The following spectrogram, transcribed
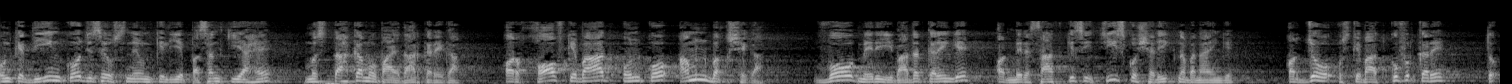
उनके दीन को जिसे उसने उनके लिए पसंद किया है, मुस्तहकम उपायदार करेगा और खौफ के बाद उनको अमन बख्शेगा। वो मेरी इबादत करेंगे और मेरे साथ किसी चीज़ को शरीक न बनाएँगे और जो उसके बाद कुफर करे तो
